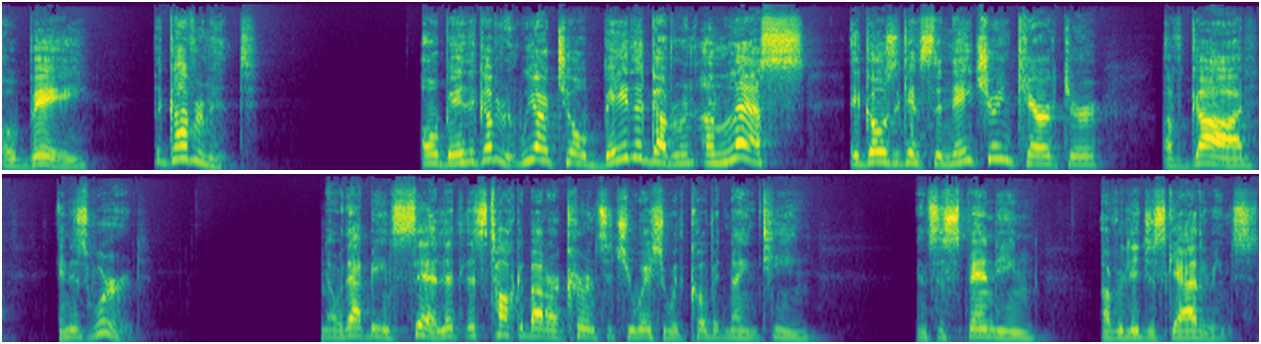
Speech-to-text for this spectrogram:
obey the government. Obey the government. We are to obey the government unless it goes against the nature and character of God and His Word. Now, with that being said, let, us talk about our current situation with COVID 19 and suspending of religious gatherings.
